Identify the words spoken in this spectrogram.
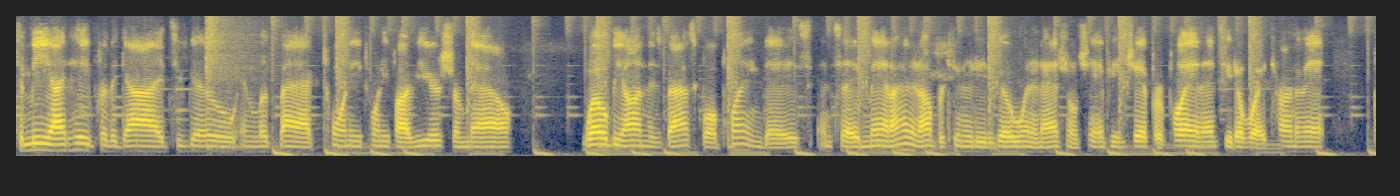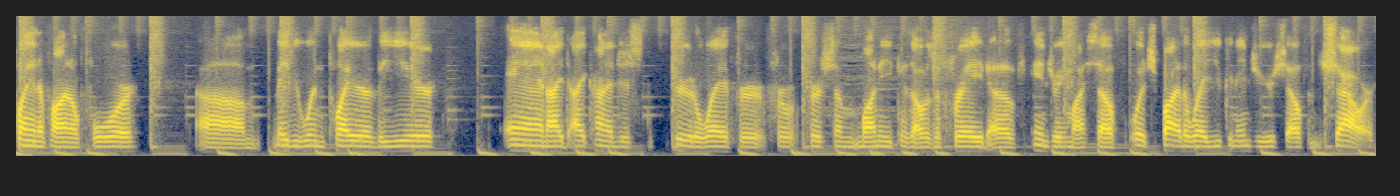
to me, I'd hate for the guy to go and look back 20, 25 years from now, well beyond his basketball playing days, and say, man, I had an opportunity to go win a national championship or play an NCAA tournament, play in a Final Four, um, maybe win player of the year. And I, I kind of just threw it away for, for, for some money because I was afraid of injuring myself, which, by the way, you can injure yourself in the shower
